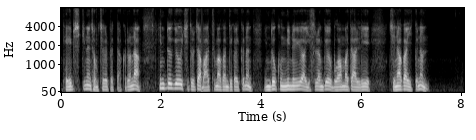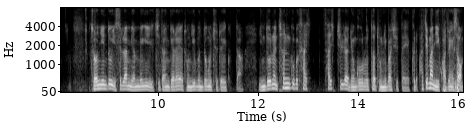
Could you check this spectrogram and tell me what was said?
대립시키는 정책을 폈다. 그러나 힌두교의 지도자 마트마 간디가 이끄는 인도 국민의회와 이슬람교 무함마드 알리 지나가 이끄는 전 인도 이슬람 연맹이 일치 단결하여 독립운동을 주도했다. 인도는 1940 47년 영국으로부터 독립할 수 있다. 그, 하지만 이 과정에서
